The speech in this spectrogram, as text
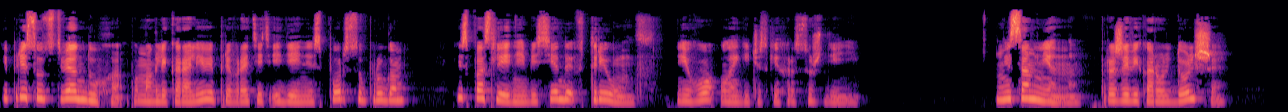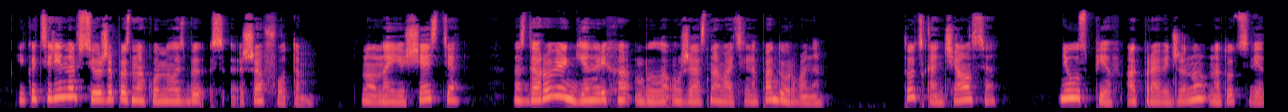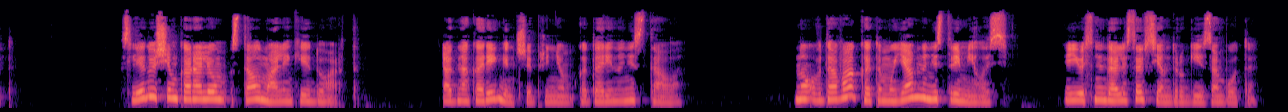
и присутствие духа помогли королеве превратить идейный спор с супругом из последней беседы в триумф его логических рассуждений. Несомненно, проживи король дольше, Екатерина все же познакомилась бы с Шафотом, но на ее счастье здоровье Генриха было уже основательно подорвано. Тот скончался, не успев отправить жену на тот свет. Следующим королем стал маленький Эдуард. Однако регеншей при нем Катарина не стала. Но вдова к этому явно не стремилась. Ее снедали совсем другие заботы.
